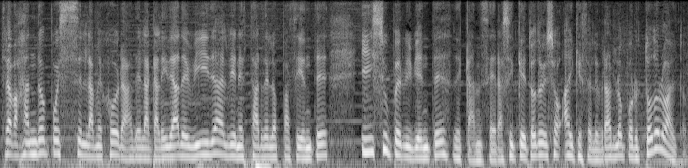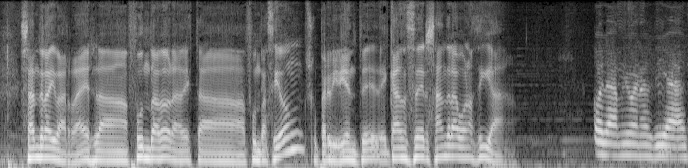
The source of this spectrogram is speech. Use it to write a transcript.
trabajando pues en la mejora de la calidad de vida, el bienestar de los pacientes y supervivientes de cáncer. Así que todo eso hay que celebrarlo por todo lo alto. Sandra Ibarra es la fundadora de esta fundación, superviviente de cáncer. Sandra, buenos días. Hola, muy buenos días.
